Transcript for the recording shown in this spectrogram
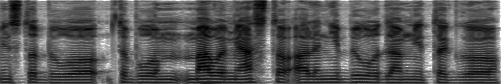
więc to było, to było małe miasto, ale nie było dla mnie tego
